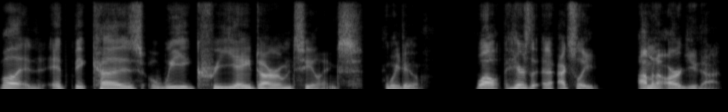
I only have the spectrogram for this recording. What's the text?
Well, it, it's because we create our own ceilings. We do. Well, here's actually, I'm going to argue that.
